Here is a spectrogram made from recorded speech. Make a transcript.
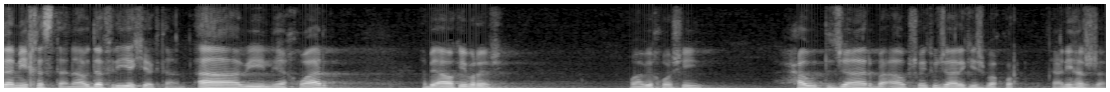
دەمی خستە ناو دەفری یەکێکتان ئاوی لێ خوارد ئەبێ ئاوەکەی بڕێژی وابێ خۆشی حەوت جار بە ئاو بشیت و جارێکیش بە قوڕ یعنی هەژە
